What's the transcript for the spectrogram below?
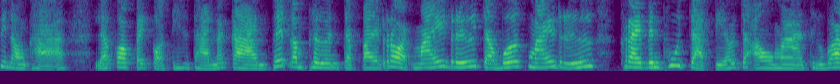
พี่น้องขาแล้วก็ไปเกาะติดสถานการณ์ เพชรลำเพลินจะไปรอดไหมหรือจะเวิร์กไหมหรือใครเป็นผู้จัดเดี๋ยวจะเอามา ถือว่า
